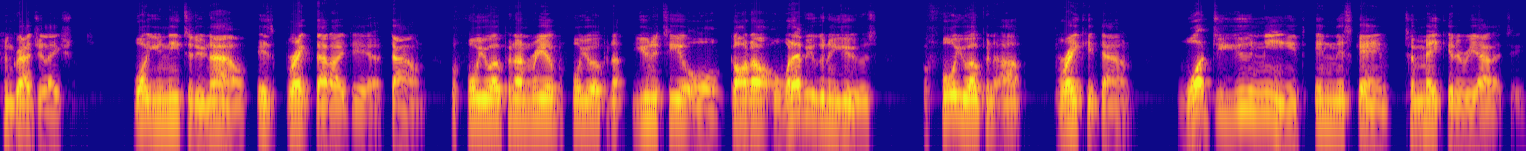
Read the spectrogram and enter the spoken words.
Congratulations. What you need to do now is break that idea down. Before you open Unreal, before you open up Unity or Godot or whatever you're going to use, before you open it up, break it down. What do you need in this game to make it a reality?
